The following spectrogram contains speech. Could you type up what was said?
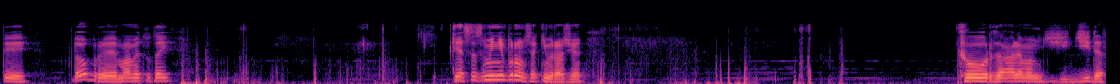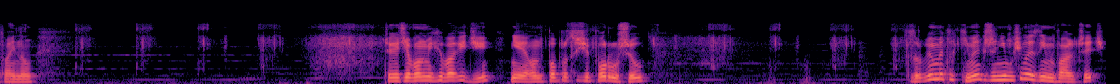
Ty, dobry, mamy tutaj... Ja sobie zmienię broń w takim razie. Kurde, ale mam dzi- dzidę fajną. Czekajcie, bo on mi chyba widzi. Nie, on po prostu się poruszył. Zrobimy taki myk, że nie musimy z nim walczyć,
